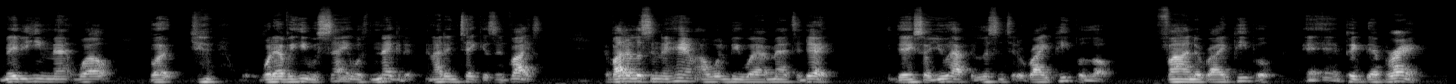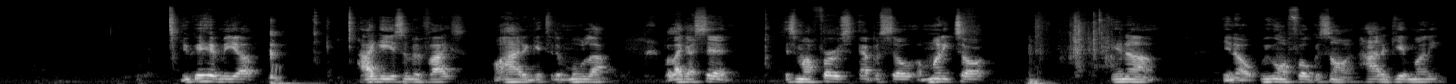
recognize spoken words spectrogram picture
maybe he meant well, but whatever he was saying was negative, and I didn't take his advice. If I'd have listened to him, I wouldn't be where I'm at today. So you have to listen to the right people, though. Find the right people and, and pick their brain. You can hit me up. I give you some advice on how to get to the moolah. But like I said, it's my first episode of Money Talk. And um, you know, we're gonna focus on how to get money,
